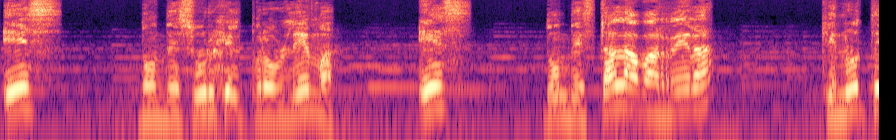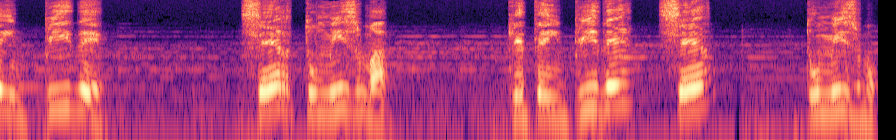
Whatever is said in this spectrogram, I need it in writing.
es donde surge el problema. Es donde está la barrera que no te impide ser tú misma, que te impide ser tú mismo.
